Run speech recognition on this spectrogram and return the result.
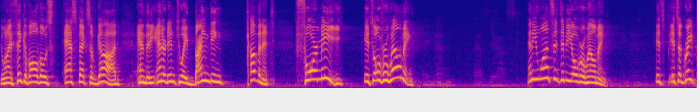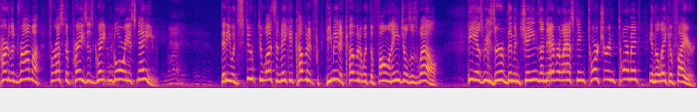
And when I think of all those aspects of God and that he entered into a binding covenant for me, it's overwhelming. And he wants it to be overwhelming. It's, it's a great part of the drama for us to praise his great and glorious name Amen. that he would stoop to us and make a covenant. For, He made a covenant with the fallen angels as well. He has reserved them in chains unto everlasting torture and torment in the lake of fire.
